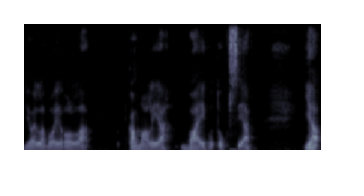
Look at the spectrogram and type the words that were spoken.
joilla voi olla kamalia vaikutuksia. Ja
